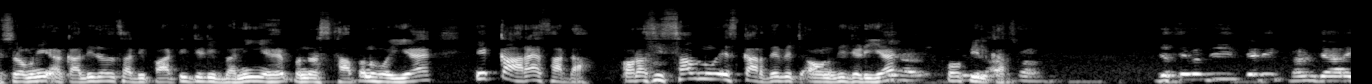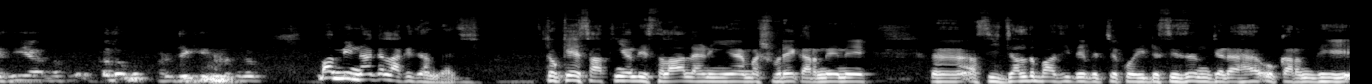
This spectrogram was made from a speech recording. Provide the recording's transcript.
ਸ਼੍ਰੋਮਣੀ ਅਕਾਲੀ ਦਲ ਸਾਡੀ ਪਾਰਟੀ ਜਿਹੜੀ ਬਣੀ ਹੈ ਪੁਨਰ ਸਥਾਪਨ ਹੋਈ ਹੈ ਇਹ ਘਰ ਹੈ ਸਾਡਾ ਔਰ ਅਸੀਂ ਸਭ ਨੂੰ ਇਸ ਘਰ ਦੇ ਵਿੱਚ ਆਉਣ ਦੀ ਜਿਹੜੀ ਹੈ ਉਹ ਅਪੀਲ ਕਰ ਜਥੇਬੰਦੀ ਜਿਹੜੀ ਬਣ ਜਾ ਰਹੀ ਆ ਮਤਲਬ ਕਦੋਂ ਬਣ ਜੇਗੀ ਮਤਲਬ? ਬਾ ਮਹੀਨਾ ਕੁ ਲੱਗ ਜਾਂਦਾ ਜੀ ਕਿਉਂਕਿ ਸਾਥੀਆਂ ਦੀ ਸਲਾਹ ਲੈਣੀ ਹੈ مشਵਰੇ ਕਰਨੇ ਨੇ ਅਸੀਂ ਜਲਦਬਾਜ਼ੀ ਦੇ ਵਿੱਚ ਕੋਈ ਡਿਸੀਜਨ ਜਿਹੜਾ ਹੈ ਉਹ ਕਰਨ ਦੀ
